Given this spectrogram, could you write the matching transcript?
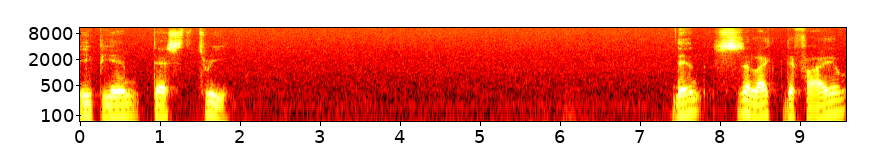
APM test 3. Then select the file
